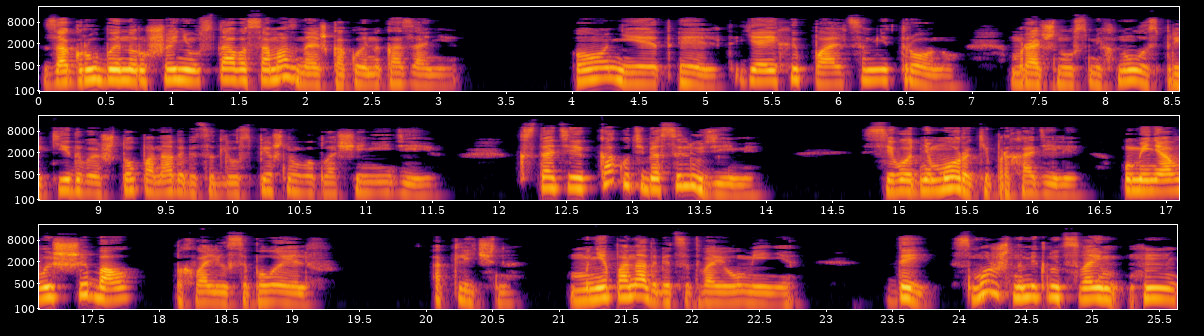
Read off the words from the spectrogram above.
за грубое нарушение устава сама знаешь, какое наказание. О нет, Эльд, я их и пальцем не трону, мрачно усмехнулась, прикидывая, что понадобится для успешного воплощения идеи. Кстати, как у тебя с иллюзиями? Сегодня мороки проходили. У меня высший бал, похвалился полуэльф. Отлично. Мне понадобится твое умение. Дэй, сможешь намекнуть своим хм,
